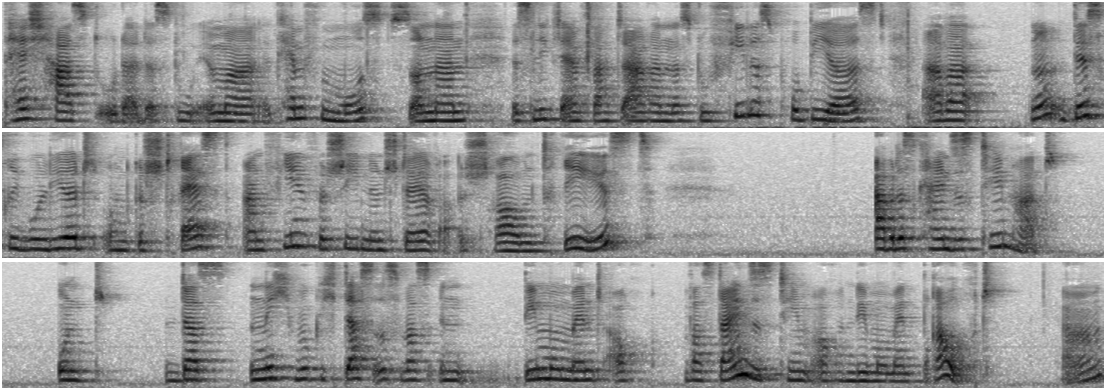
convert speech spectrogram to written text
Pech hast oder dass du immer kämpfen musst, sondern es liegt einfach daran, dass du vieles probierst, aber ne, dysreguliert und gestresst an vielen verschiedenen Stellschrauben drehst, aber das kein System hat. Und das nicht wirklich das ist, was in dem Moment auch, was dein System auch in dem Moment braucht. Ja.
